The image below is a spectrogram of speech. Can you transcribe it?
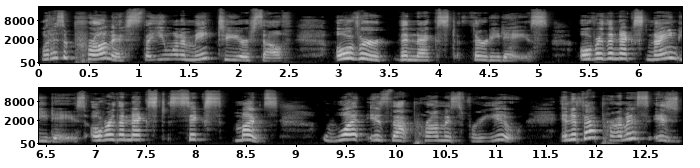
what is a promise that you want to make to yourself over the next 30 days, over the next 90 days, over the next six months? What is that promise for you? And if that promise is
